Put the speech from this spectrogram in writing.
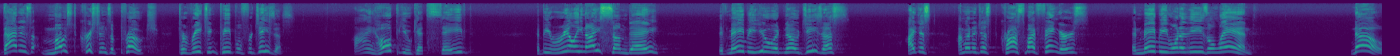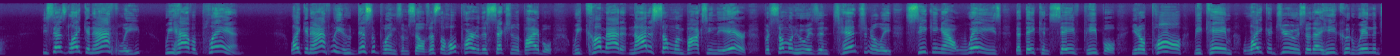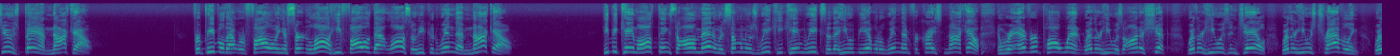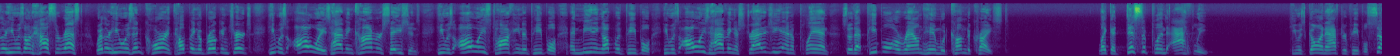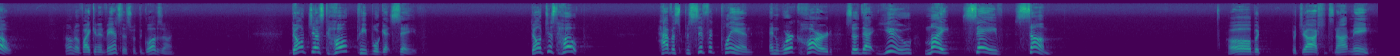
That is most Christians' approach to reaching people for Jesus. I hope you get saved. It'd be really nice someday if maybe you would know Jesus. I just, I'm going to just cross my fingers and maybe one of these will land. No. He says, like an athlete, we have a plan. Like an athlete who disciplines themselves. That's the whole part of this section of the Bible. We come at it not as someone boxing the air, but someone who is intentionally seeking out ways that they can save people. You know, Paul became like a Jew so that he could win the Jews. Bam, knockout. For people that were following a certain law, he followed that law so he could win them. Knockout. He became all things to all men, and when someone was weak, he came weak so that he would be able to win them for Christ. Knockout. And wherever Paul went, whether he was on a ship, whether he was in jail, whether he was traveling, whether he was on house arrest, whether he was in Corinth helping a broken church, he was always having conversations. He was always talking to people and meeting up with people. He was always having a strategy and a plan so that people around him would come to Christ. Like a disciplined athlete he was going after people. So, I don't know if I can advance this with the gloves on. Don't just hope people get saved. Don't just hope. Have a specific plan and work hard so that you might save some. Oh, but but Josh, it's not me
